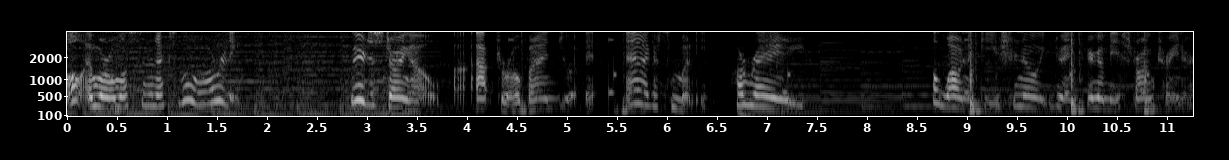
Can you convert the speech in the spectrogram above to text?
Oh, and we're almost to the next level already. We were just starting out uh, after all, but I enjoyed it. And I got some money. Hooray! Oh wow, Nikki, you sure know what you're doing. You're gonna be a strong trainer.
